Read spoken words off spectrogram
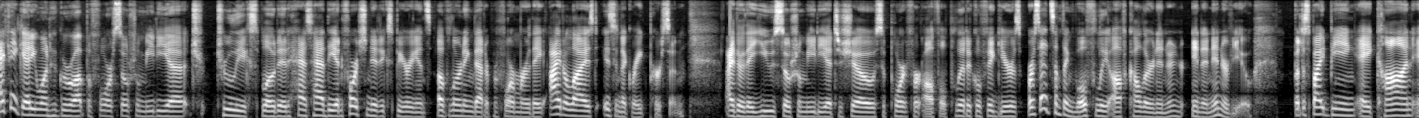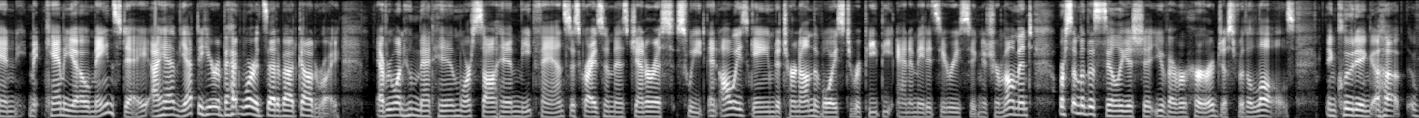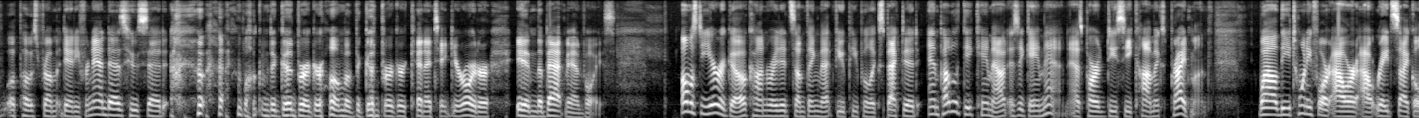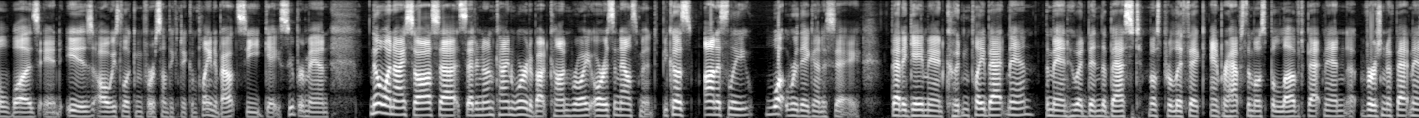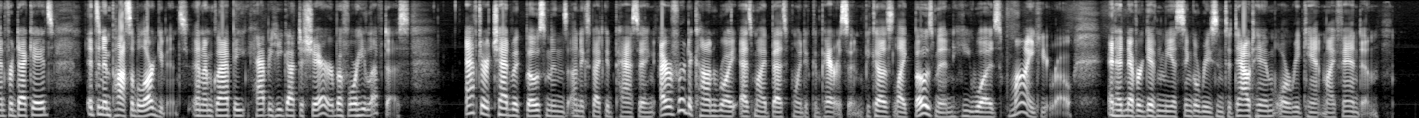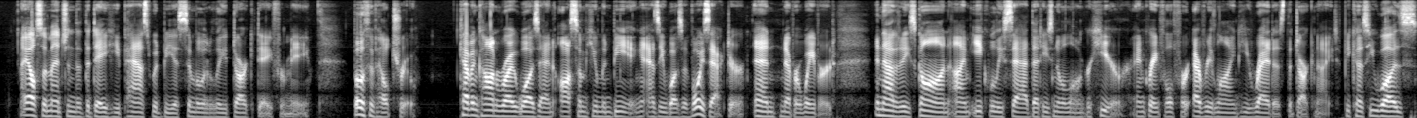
I think anyone who grew up before social media tr- truly exploded has had the unfortunate experience of learning that a performer they idolized isn't a great person. Either they used social media to show support for awful political figures or said something woefully off color in an, in an interview. But despite being a con and cameo mainstay, I have yet to hear a bad word said about Conroy. Everyone who met him or saw him meet fans describes him as generous, sweet, and always game to turn on the voice to repeat the animated series signature moment or some of the silliest shit you've ever heard just for the lulls, including uh, a post from Danny Fernandez who said, Welcome to Good Burger, home of the Good Burger. Can I take your order? in the Batman voice. Almost a year ago, Conroy did something that few people expected and publicly came out as a gay man as part of DC Comics Pride Month. While the 24 hour outrage cycle was and is always looking for something to complain about, see Gay Superman, no one I saw said an unkind word about Conroy or his announcement, because honestly, what were they going to say? That a gay man couldn't play Batman, the man who had been the best, most prolific, and perhaps the most beloved Batman uh, version of Batman for decades? It's an impossible argument, and I'm glad be, happy he got to share before he left us. After Chadwick Boseman's unexpected passing, I referred to Conroy as my best point of comparison because, like Boseman, he was my hero and had never given me a single reason to doubt him or recant my fandom. I also mentioned that the day he passed would be a similarly dark day for me. Both have held true. Kevin Conroy was an awesome human being, as he was a voice actor, and never wavered. And now that he's gone, I'm equally sad that he's no longer here, and grateful for every line he read as the Dark Knight, because he was,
